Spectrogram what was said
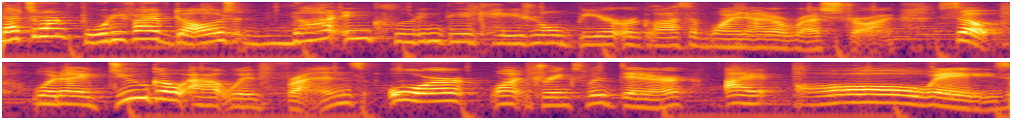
that's around $45, not including the occasional beer or glass of wine at a restaurant. So when I do go out with friends or want drinks with dinner, I always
